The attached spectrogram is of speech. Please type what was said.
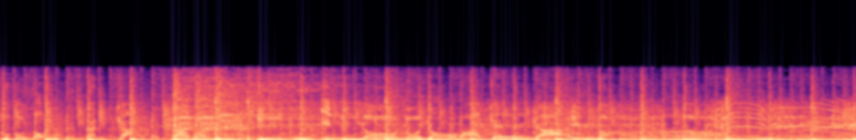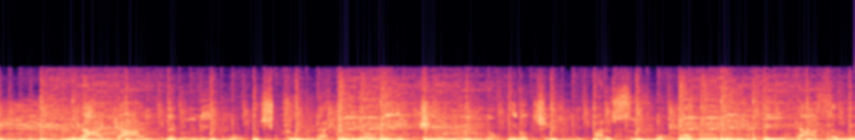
心で何かが変わる銀色の夜明けが今長い眠りを打ち砕くように君の命にパルスを送るひたすら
